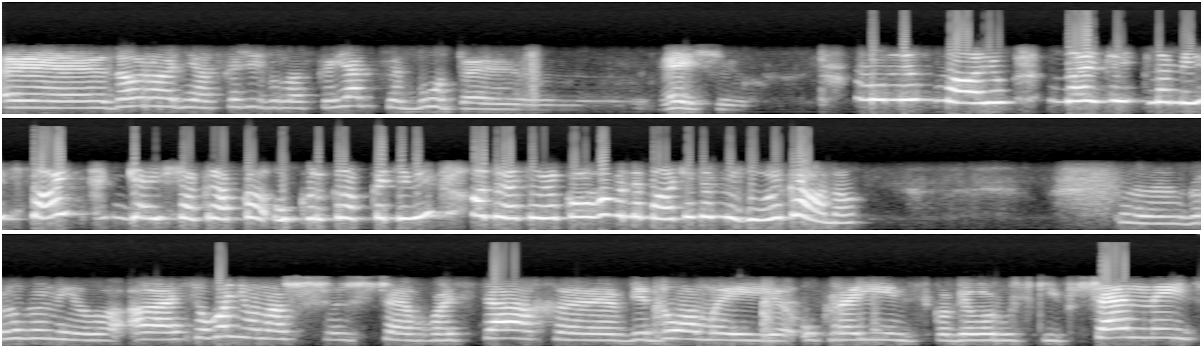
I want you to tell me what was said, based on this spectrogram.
Е, доброго дня, скажіть, будь ласка, як це бути е, гейшею? Ну, не знаю. Зайдіть на мій сайт geisha.ukr.tv, адресу якого ви не бачите внизу екрана. Е, Зрозуміло. А сьогодні у нас ще в гостях е, відомий українсько-білоруський вчений,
